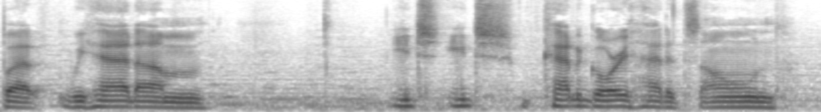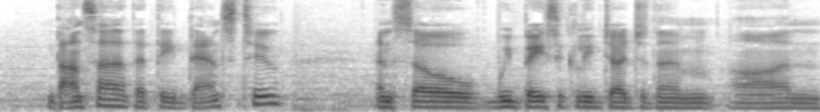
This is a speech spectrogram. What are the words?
But we had um, each each category had its own danza that they danced to, and so we basically judged them on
